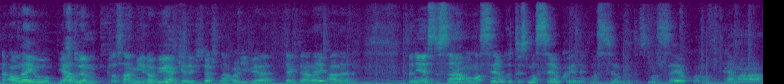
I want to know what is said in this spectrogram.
na oleju jadłem czasami, robiłem kiedyś też na oliwie i tak dalej, ale to nie jest to samo. Masełko to jest masełko jednak. Masełko to jest masełko, no come on.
